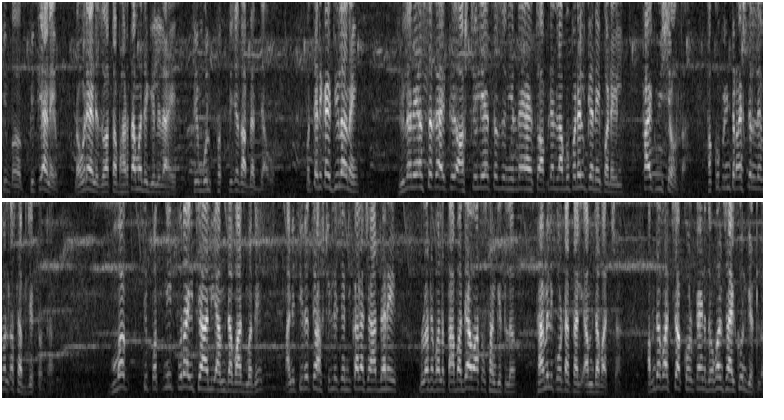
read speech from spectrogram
की ब- पित्याने नवऱ्याने जो आता भारतामध्ये गेलेला आहे ते मूल पत्नीच्या ताब्यात द्यावं. पण त्याने काही दिलं नाही. दिलं नाही असं काय की ऑस्ट्रेलियाचा जो निर्णय आहे तो आपल्याला लागू पडेल की नाही पडेल हा एक विषय होता. हा खूप इंटरनॅशनल लेवलचा सब्जेक्ट होता. मग ती पत्नी पुन्हा इथे आली अहमदाबादमध्ये आणि तिनं त्या ऑस्ट्रेलियाच्या निकालाच्या आधारे मुलाचा मला ताबा द्यावा असं सांगितलं. फॅमिली कोर्टात आली अहमदाबादच्या. अहमदाबादच्या कोर्टाने दोघांचं ऐकून घेतलं.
